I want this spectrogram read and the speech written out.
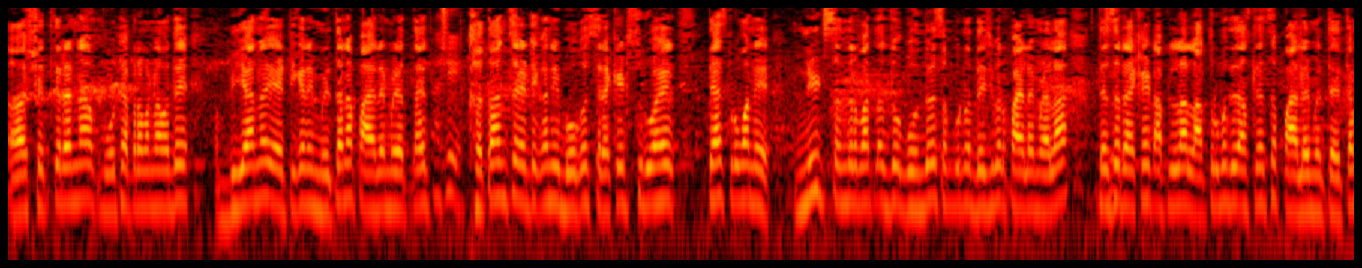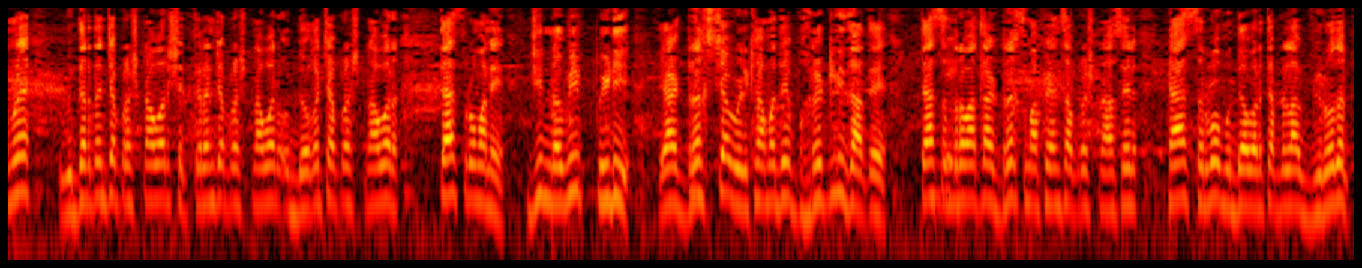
अ, शेतकऱ्यांना मोठ्या प्रमाणामध्ये बियाणं या ठिकाणी मिळताना पाहायला मिळत. नाहीत. खतांचं या ठिकाणी बोगस रॅकेट सुरू आहे. त्याचप्रमाणे नीट संदर्भातला जो गोंधळ संपूर्ण देशभर पाहायला मिळाला त्याचं रॅकेट आपल्याला लातूरमध्ये असल्याचं पाहायला मिळतंय. त्यामुळे विद्यार्थ्यांच्या प्रश्नावर शेतकऱ्यांच्या प्रश्नावर उद्योगाच्या प्रश्नावर त्याचप्रमाणे जी नवी पिढी या ड्रग्सच्या विळख्यामध्ये भरटली जाते त्या संदर्भातला ड्रग्स माफियांचा प्रश्न असेल ह्या सर्व मुद्द्यावरती आपल्याला विरोधक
